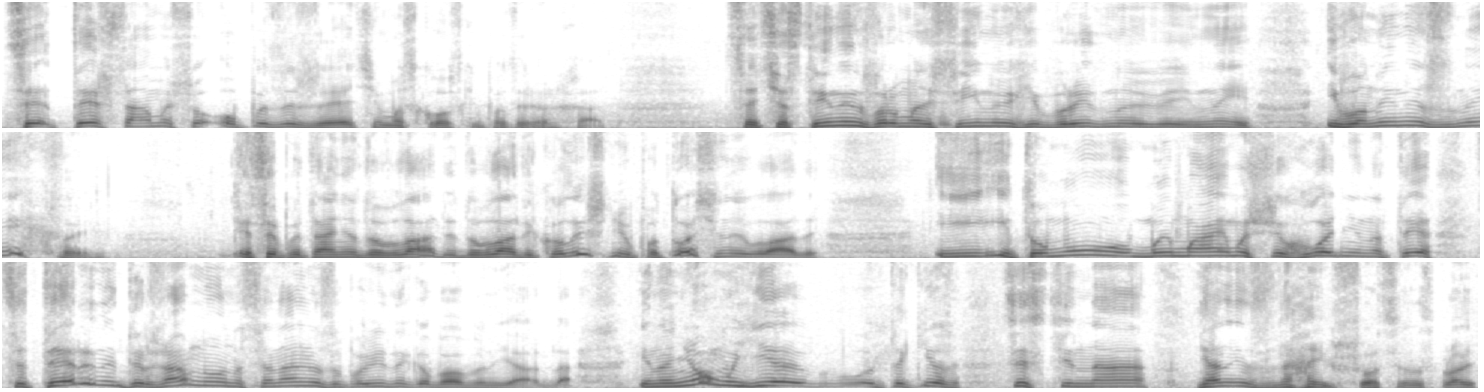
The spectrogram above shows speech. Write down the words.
це те ж саме, що ОПЗЖ чи Московський патріархат. Це частина інформаційної гібридної війни. І вони не зникли. І це питання до влади, до влади колишньої, поточної влади. І, і тому ми маємо сьогодні на те, це терени державного національного заповідника Бабин Яр. Да? І на ньому є такі, це стіна, я не знаю, що це насправді.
